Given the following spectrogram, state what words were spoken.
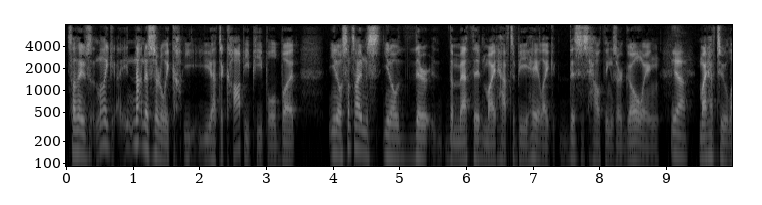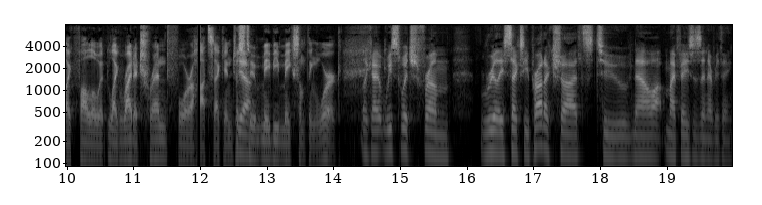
sometimes like not necessarily co- you have to copy people, but you know sometimes you know there the method might have to be hey like this is how things are going. yeah Might have to like follow it, like ride a trend for a hot second, just Yeah. to maybe make something work. like I, we switched from really sexy product shots to now my face is in everything.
